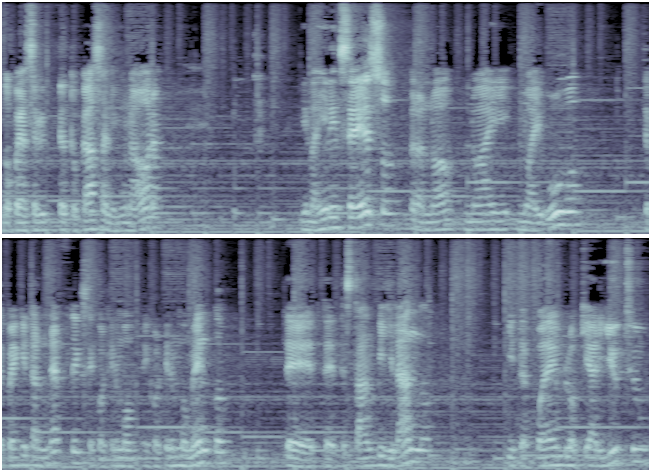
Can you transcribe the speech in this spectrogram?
no puedes salir de tu casa a ninguna hora. Imagínense eso, pero no, no, hay, no hay Hugo, te pueden quitar Netflix en cualquier, en cualquier momento, te, te, están vigilando y te pueden bloquear YouTube.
